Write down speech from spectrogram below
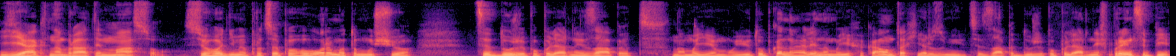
Як набрати масу? Сьогодні ми про це поговоримо, тому що це дуже популярний запит на моєму YouTube каналі, на моїх аккаунтах. Я розумію, цей запит дуже популярний в принципі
